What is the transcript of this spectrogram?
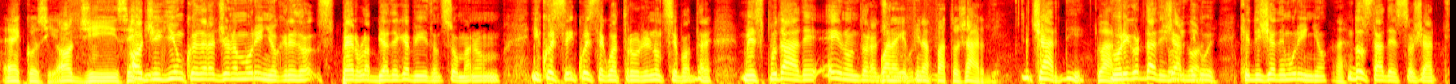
È così. Oggi, Oggi vi... chiunque dà ragione a Mourinho, credo, spero l'abbiate capito. Insomma, non... in, queste, in queste quattro ore non si può dare. Me sputate e io non do ragione. Guarda che fine ha fatto Ciardi. Ciardi, Guarda, voi ricordate Ciardi come- che dicete Mourinho? Eh. Dove sta adesso Ciardi?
